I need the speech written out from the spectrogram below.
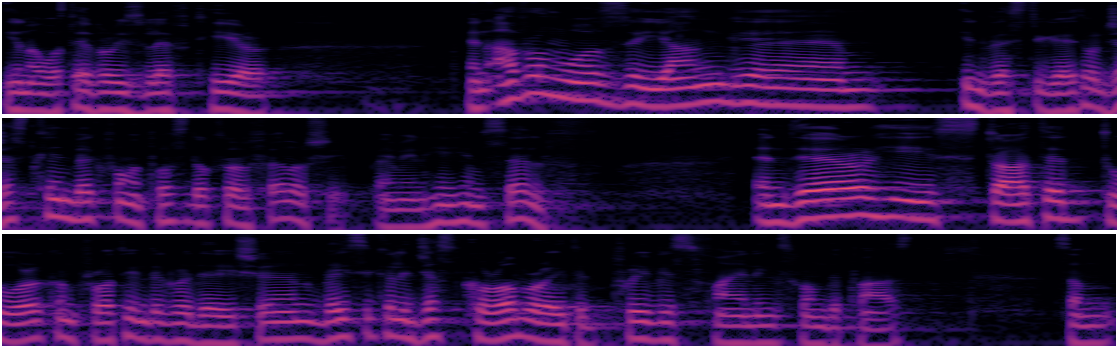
you know, whatever is left here and Avram was a young um, investigator, just came back from a postdoctoral fellowship. I mean, he himself. And there he started to work on protein degradation, basically just corroborated previous findings from the past. Some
